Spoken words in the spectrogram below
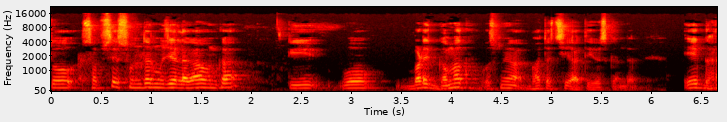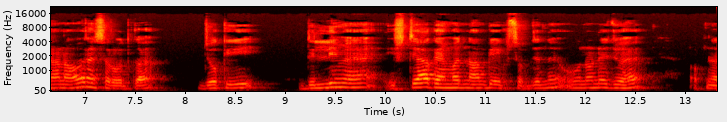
तो सबसे सुंदर मुझे लगा उनका कि वो बड़े गमक उसमें बहुत अच्छी आती है उसके अंदर। एक घराना और है सरोद का, जो कि दिल्ली में इश्तियाक अहमद नाम के एक शब्द ने उन्होंने जो है अपना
